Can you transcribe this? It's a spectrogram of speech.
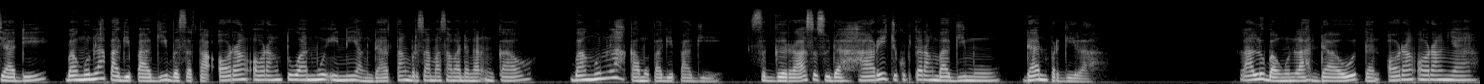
Jadi, bangunlah pagi-pagi beserta orang-orang tuanmu ini yang datang bersama-sama dengan engkau. Bangunlah kamu pagi-pagi, segera sesudah hari cukup terang bagimu, dan pergilah. Lalu bangunlah Daud dan orang-orangnya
